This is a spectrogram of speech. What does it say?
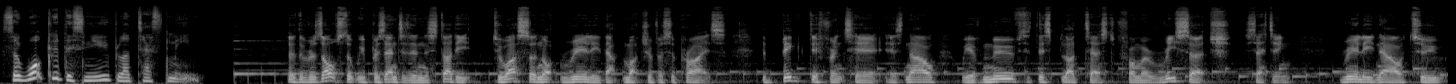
So, what could this new blood test mean? So the results that we presented in this study to us are not really that much of a surprise. The big difference here is now we have moved this blood test from a research setting really now to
